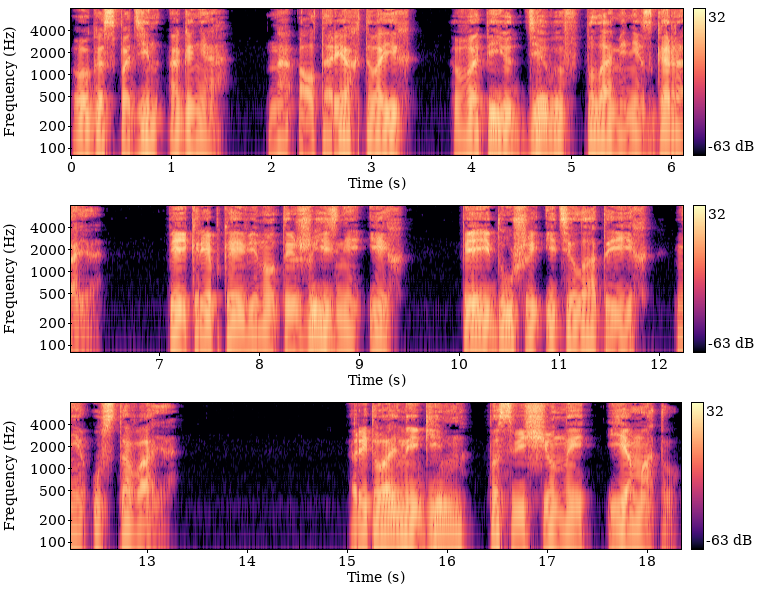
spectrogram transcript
О господин огня, на алтарях твоих вопиют девы в пламени сгорая. Пей крепкое вино ты жизни их, пей души и тела ты их, не уставая. Ритуальный гимн, посвященный Ямату.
